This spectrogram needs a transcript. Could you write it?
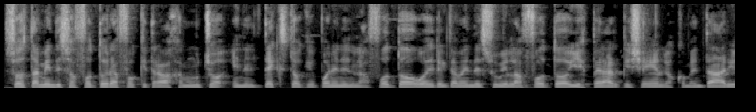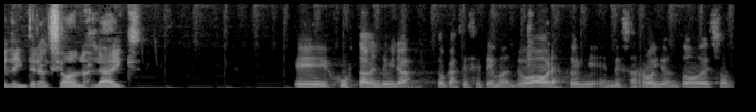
¿Sos también de esos fotógrafos que trabajan mucho en el texto que ponen en la foto o directamente subir la foto y esperar que lleguen los comentarios, la interacción, los likes? Eh, justamente, mira, tocaste ese tema. Yo ahora estoy en desarrollo en todo eso.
